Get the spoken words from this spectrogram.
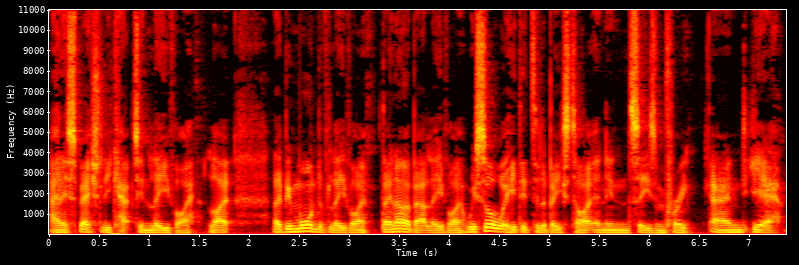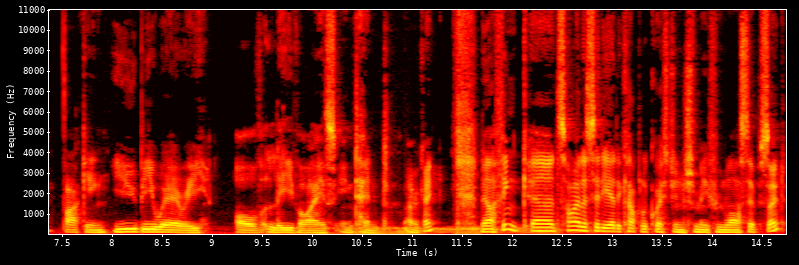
and especially Captain Levi. Like, they've been warned of Levi. They know about Levi. We saw what he did to the Beast Titan in season three. And yeah, fucking, you be wary of Levi's intent. Okay. Now, I think uh, Tyler said he had a couple of questions for me from last episode.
